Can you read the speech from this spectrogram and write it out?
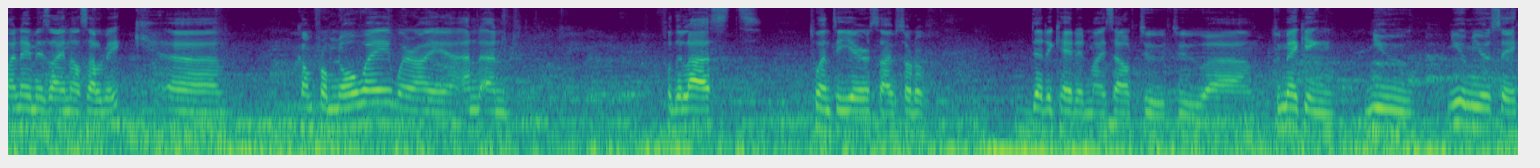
my name is Einar Selvik. Uh, come from Norway, where I and and for the last 20 years I've sort of dedicated myself to to uh, to making new new music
